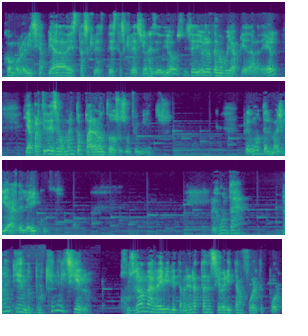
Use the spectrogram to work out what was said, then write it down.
¿cómo Revi se apiada de estas, de estas creaciones de Dios? Dice Dios, yo también voy a apiadar de él. Y a partir de ese momento pararon todos sus sufrimientos. Pregunta el Mashgiach de Leikut. Pregunta, no entiendo, ¿por qué en el cielo juzgaron a Revi de manera tan severa y tan fuerte por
